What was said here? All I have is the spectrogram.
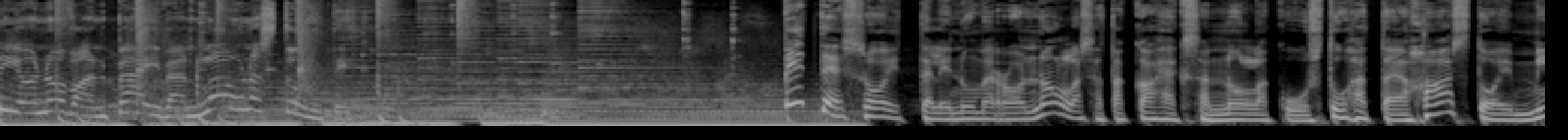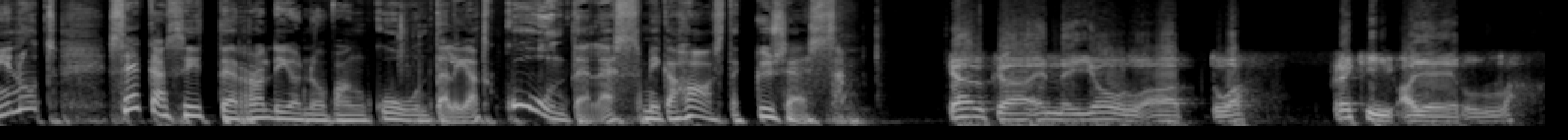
Radio Novan päivän lounastunti. Pete soitteli numeroon 0108 06000 ja haastoi minut sekä sitten Radionovan kuuntelijat. Kuunteles, mikä haaste kyseessä. Käykää ennen jouluaattua rekiajelulla.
